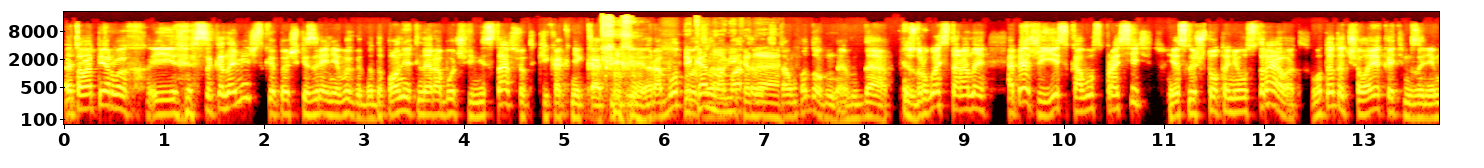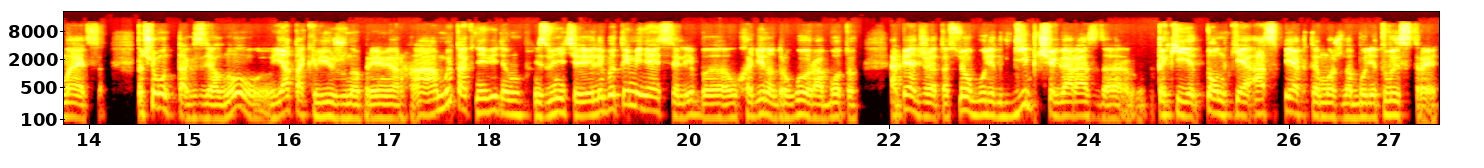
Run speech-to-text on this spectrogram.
Это, во-первых, и с экономической точки зрения выгодно. Дополнительные рабочие места все-таки как-никак люди работают, зарабатывают и тому подобное. Да. С другой стороны, опять же, есть кого спросить, если что-то не устраивает. Вот этот человек этим занимается. Почему ты так сделал? Ну, я так вижу, например. А мы так не видим. Извините, либо ты меняйся, либо уходи на другую работу. Опять же, это все будет гибче гораздо. Такие тонкие аспекты можно будет выстроить.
